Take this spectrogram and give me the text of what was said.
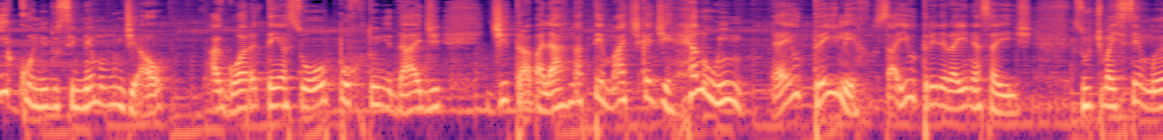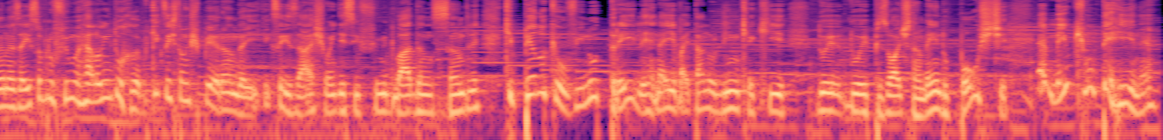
ícone do cinema mundial, agora tem a sua oportunidade de trabalhar na temática de Halloween. É, e o trailer, saiu o trailer aí nessas últimas semanas aí sobre o filme Halloween do Hub. O que, vocês estão esperando aí? O que, que vocês acham aí desse filme do Adam Sandler? Que pelo que eu vi no trailer, né, e vai estar no link aqui do, do episódio também, do post, é meio que um terri, né?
